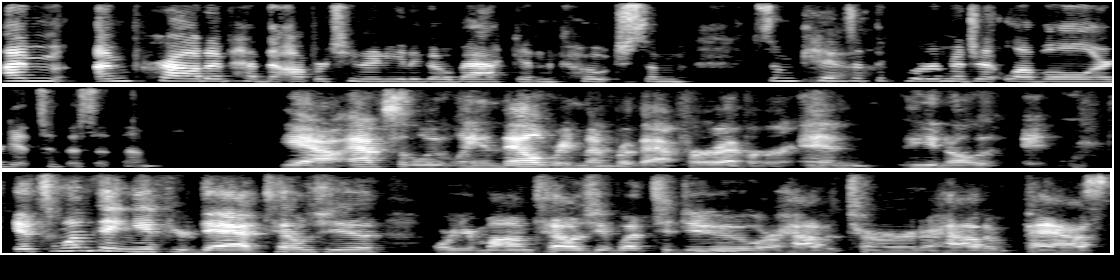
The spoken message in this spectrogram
I'm I'm proud I've had the opportunity to go back and coach some some kids yeah. at the quarter midget level or get to visit them. Yeah, absolutely. And they'll remember mm-hmm. that forever. And, you know, it, it's one thing if your dad tells you or your mom tells you what to do mm-hmm. or how to turn or how to pass.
